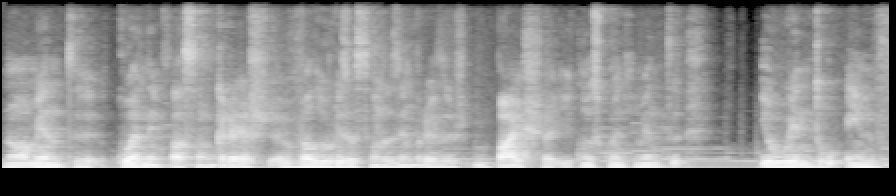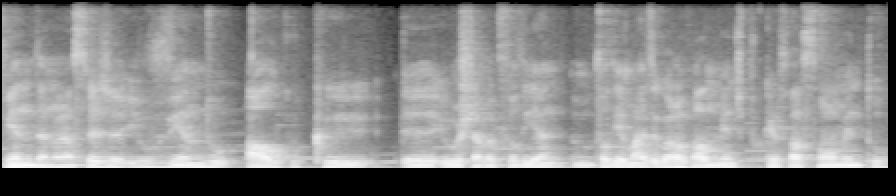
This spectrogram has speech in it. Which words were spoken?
normalmente, quando a inflação cresce, a valorização das empresas baixa e, consequentemente, eu entro em venda, não é? Ou seja, eu vendo algo que uh, eu achava que valia, valia mais, agora vale menos porque a inflação aumentou.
